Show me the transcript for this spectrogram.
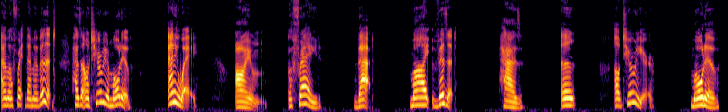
I'm afraid that my visit has an ulterior motive. Anyway, I'm afraid that my visit has an ulterior motive.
